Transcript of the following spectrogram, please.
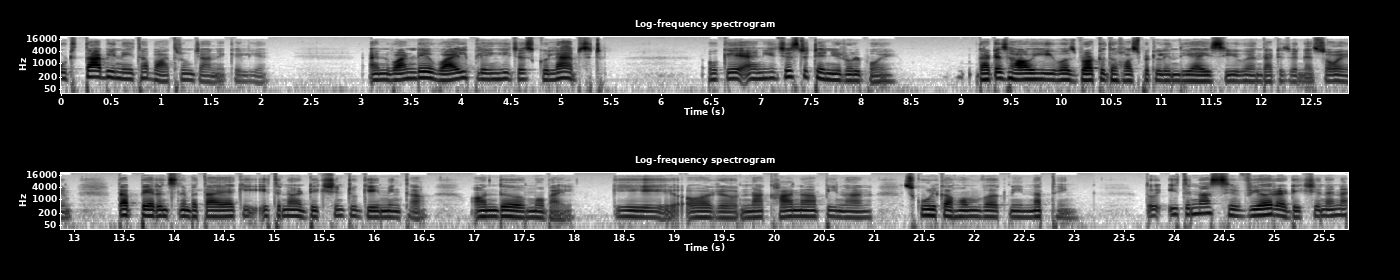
उठता भी नहीं था बाथरूम जाने के लिए। And one day while playing he just collapsed okay and he just a ten year old boy that is how he was brought to the hospital in the ICU and that is when I saw him. तब पेरेंट्स ने बताया कि इतना एडिक्शन टू गेमिंग था ऑन द मोबाइल कि और ना खाना पीना स्कूल का होमवर्क नहीं नथिंग। तो इतना सिवियर एडिक्शन है। ना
